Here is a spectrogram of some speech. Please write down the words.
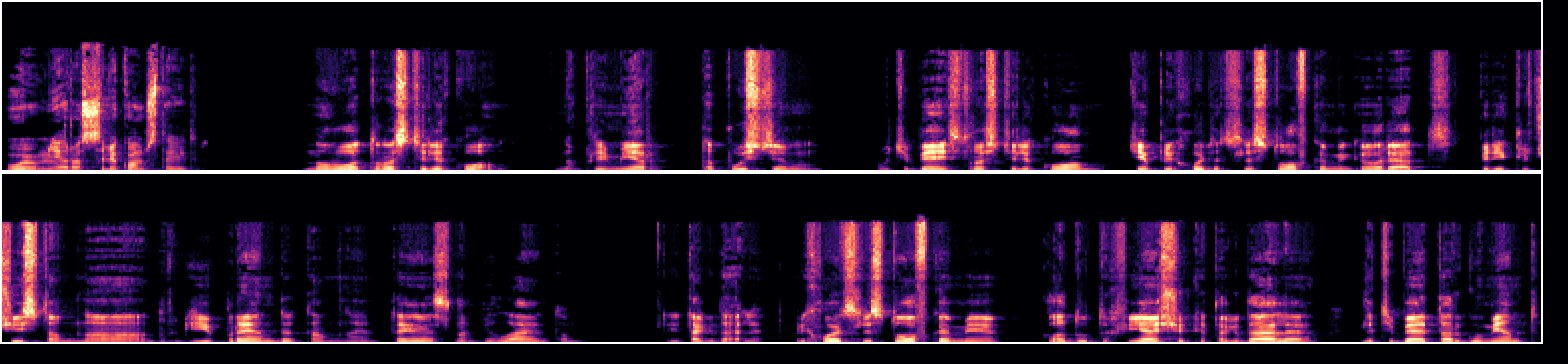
Ой, у меня Ростелеком стоит. Ну вот, Ростелеком. Например, допустим, у тебя есть Ростелеком, тебе приходят с листовками, говорят, переключись там на другие бренды, там на МТС, на Билайн там, и так далее. Приходят с листовками, кладут их в ящик и так далее. Для тебя это аргумент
